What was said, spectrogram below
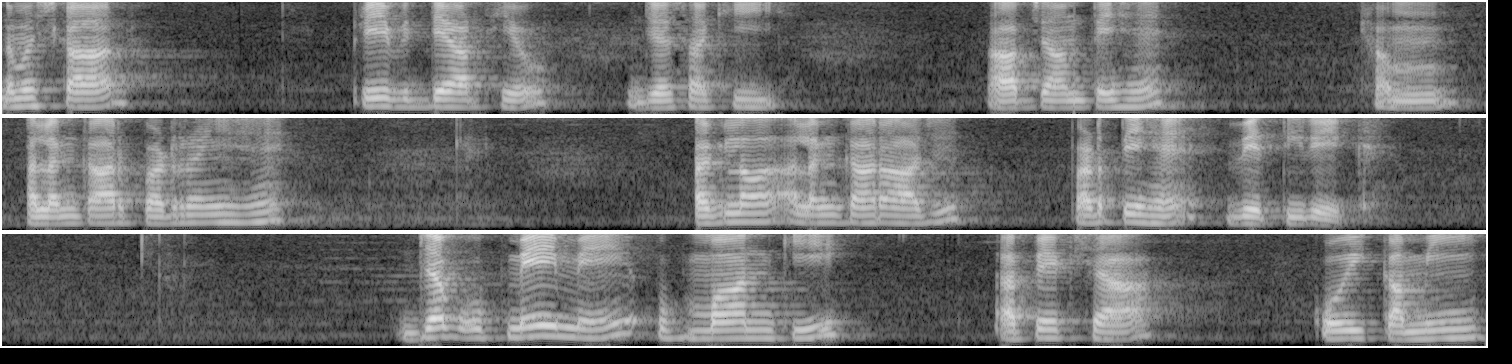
नमस्कार, प्रिय विद्यार्थियों, जैसा कि आप जानते हैं, हम अलंकार पढ़ रहे हैं। अगला अलंकार आज पढ़ते हैं व्यतिरेक। जब उपमेय में उपमान की अपेक्षा कोई कमी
